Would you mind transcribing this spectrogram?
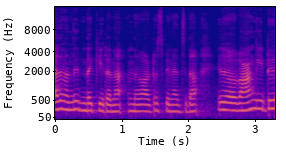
அது வந்து இந்த கீரை தான். அந்த வாட்டர் ஸ்பினாச் தான். இதை வாங்கிட்டு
